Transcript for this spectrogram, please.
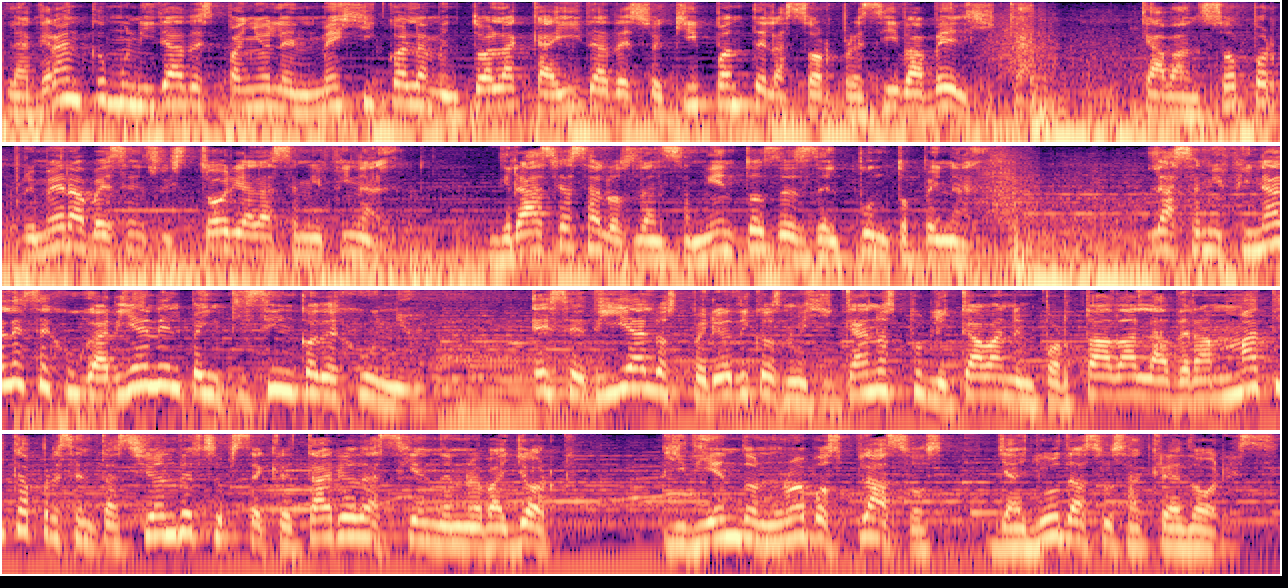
la gran comunidad española en México lamentó la caída de su equipo ante la sorpresiva Bélgica, que avanzó por primera vez en su historia a la semifinal, gracias a los lanzamientos desde el punto penal. Las semifinales se jugarían el 25 de junio. Ese día los periódicos mexicanos publicaban en portada la dramática presentación del subsecretario de Hacienda en Nueva York, pidiendo nuevos plazos y ayuda a sus acreedores.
